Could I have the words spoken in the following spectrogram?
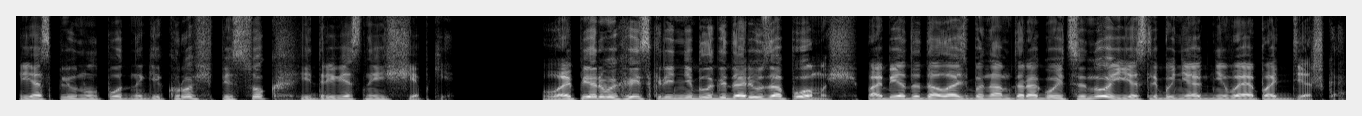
Я сплюнул под ноги кровь, песок и древесные щепки. «Во-первых, искренне благодарю за помощь. Победа далась бы нам дорогой ценой, если бы не огневая поддержка.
